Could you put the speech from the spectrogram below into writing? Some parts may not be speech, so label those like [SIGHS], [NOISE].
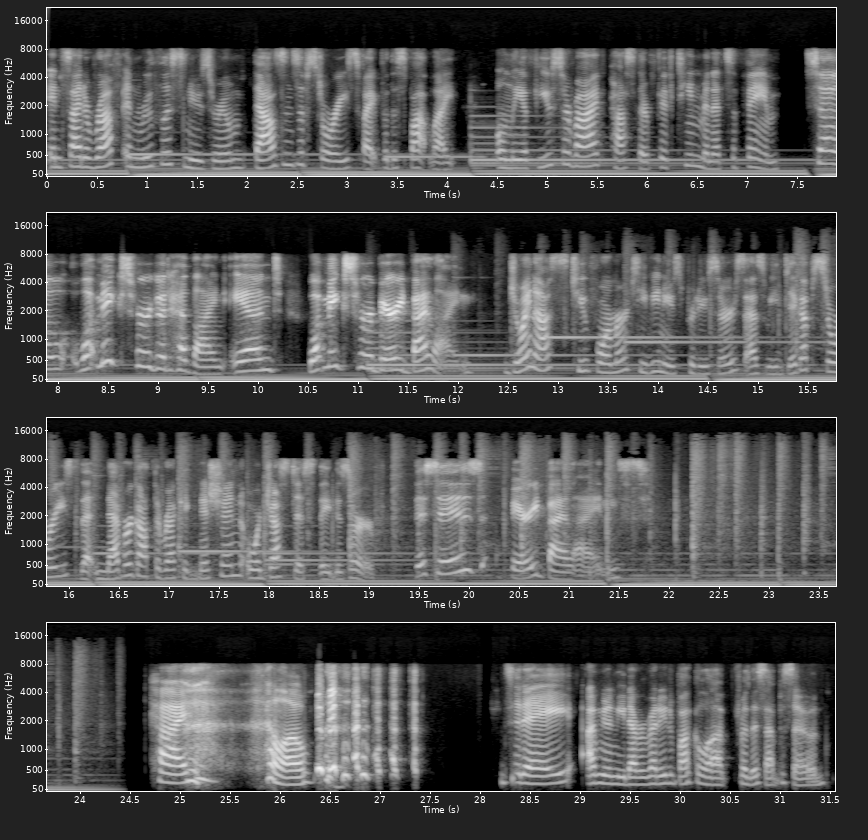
Inside a rough and ruthless newsroom, thousands of stories fight for the spotlight. Only a few survive past their 15 minutes of fame. So, what makes for a good headline and what makes for a buried byline? Join us, two former TV news producers, as we dig up stories that never got the recognition or justice they deserve. This is Buried Bylines. Hi. [LAUGHS] Hello. [LAUGHS] Today, I'm going to need everybody to buckle up for this episode.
